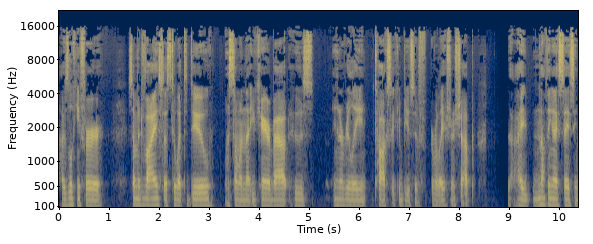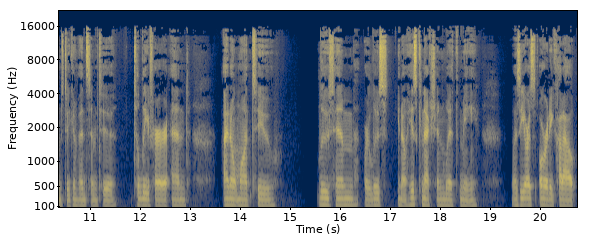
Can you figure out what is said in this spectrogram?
I was looking for some advice as to what to do with someone that you care about who's in a really toxic, abusive relationship. I nothing I say seems to convince him to to leave her, and I don't want to lose him or lose you know his connection with me he already cut out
